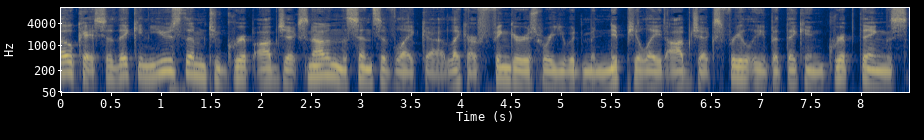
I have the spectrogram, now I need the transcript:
Okay, so they can use them to grip objects, not in the sense of like uh, like our fingers, where you would manipulate objects freely, but they can grip things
